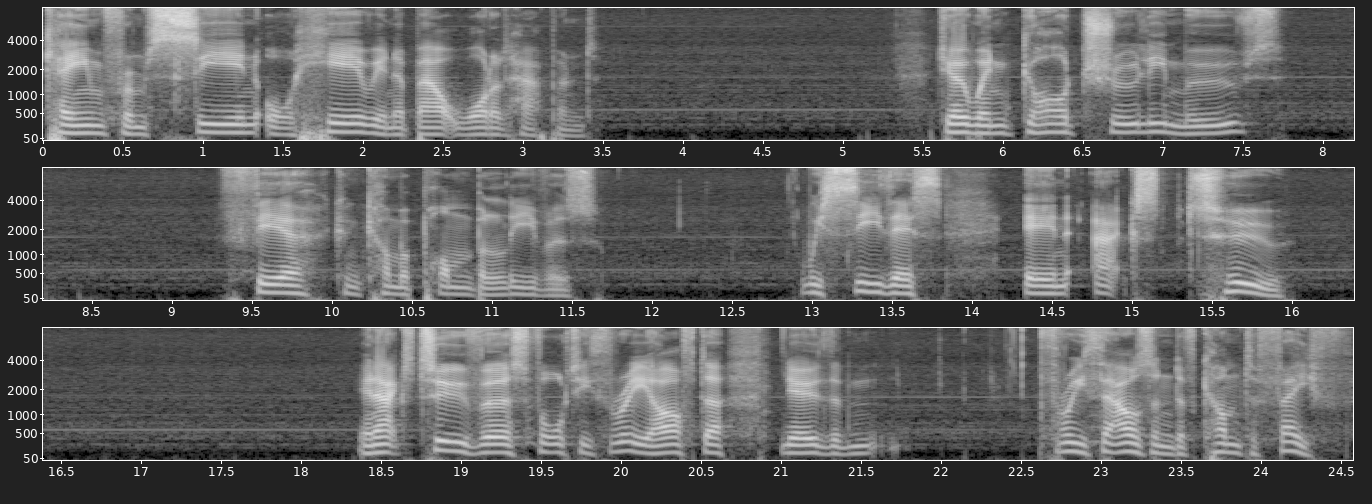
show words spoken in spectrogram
came from seeing or hearing about what had happened. Joe, when God truly moves, fear can come upon believers. We see this in Acts 2 in Acts 2, verse 43, after you know the 3,000 have come to faith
